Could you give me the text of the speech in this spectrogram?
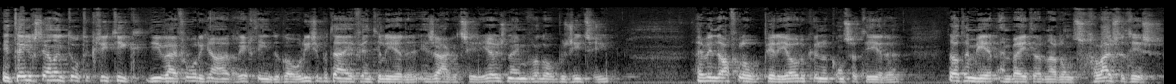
In tegenstelling tot de kritiek die wij vorig jaar richting de coalitiepartijen ventileerden in zaken het serieus nemen van de oppositie, hebben we in de afgelopen periode kunnen constateren dat er meer en beter naar ons geluisterd is.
